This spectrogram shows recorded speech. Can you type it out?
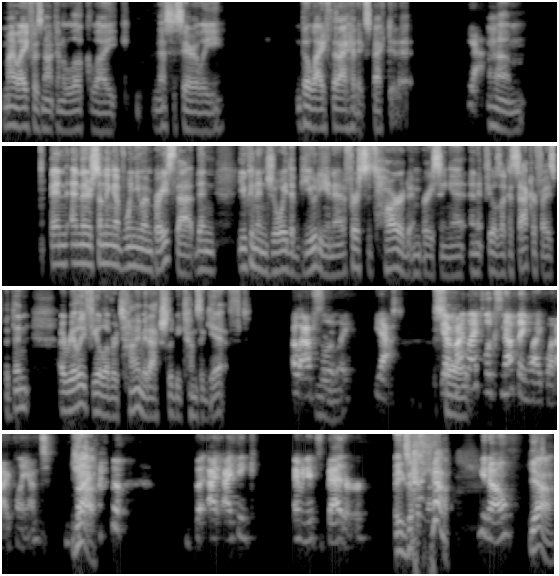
my life was not going to look like necessarily the life that I had expected it. Yeah. Um, and and there's something of when you embrace that, then you can enjoy the beauty in it. At first, it's hard embracing it, and it feels like a sacrifice. But then, I really feel over time, it actually becomes a gift. Oh, absolutely. Yeah. So, yeah. My life looks nothing like what I planned. But, yeah. but I, I think, I mean, it's better. Exactly. Yeah. You know. Yeah.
